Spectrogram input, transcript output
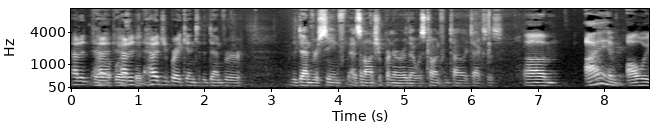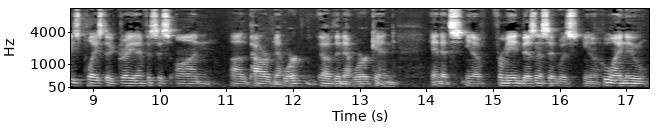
how did how, with, how did how did you break into the Denver the Denver scene as an entrepreneur that was coming from Tyler, Texas? Um, I have always placed a great emphasis on uh, the power of network of the network and and it's you know for me in business it was you know who I knew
